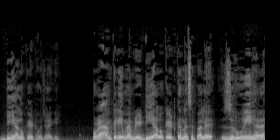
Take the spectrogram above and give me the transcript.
ڈی ایلوکیٹ ہو جائے گی۔ پروگرام کے لیے میموری ڈی ایلوکیٹ کرنے سے پہلے ضروری ہے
